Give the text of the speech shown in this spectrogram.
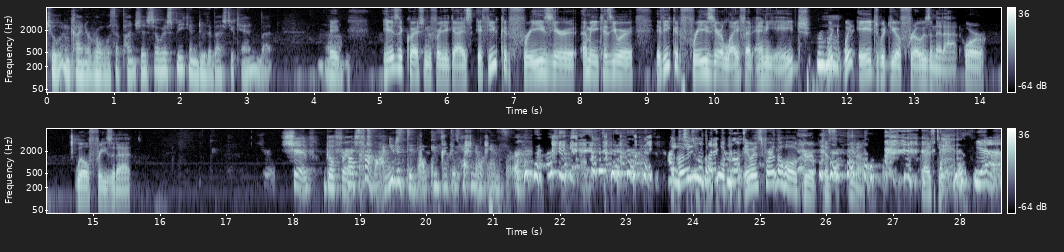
to it and kind of roll with the punches, so to speak, and do the best you can. But um, hey, here's a question for you guys: If you could freeze your, I mean, because you were, if you could freeze your life at any age, mm-hmm. what what age would you have frozen it at, or will freeze it at? Shiv, go first. Oh, come on. You just did that because you just had no answer. I do, but it's multi- It was for the whole group because, you know, guys do. Yeah.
